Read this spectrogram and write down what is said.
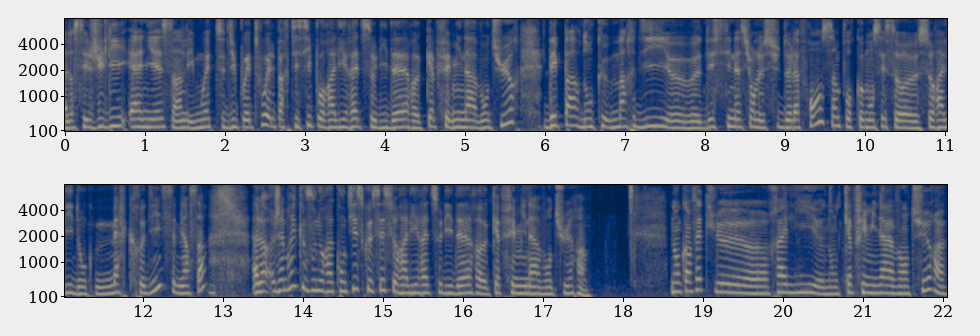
Alors c'est Julie et Agnès, hein, les mouettes du Poitou. Elles participent au rallye Raid solidaire euh, Cap Femina Aventure. Départ donc euh, mardi, euh, destination le sud de la France hein, pour commencer ce, rallye donc mercredi, c'est bien ça? Alors j'aimerais que vous nous racontiez ce que c'est ce rallye Raid solidaire Cap Femina Aventure. Donc en fait le euh, rallye euh, donc Cap Femina Aventure,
